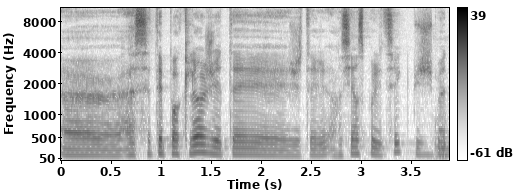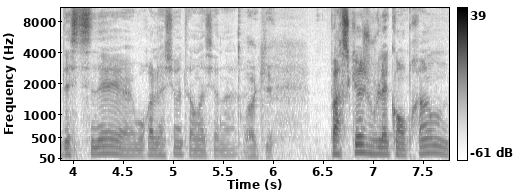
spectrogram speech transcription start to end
Euh, à cette époque-là, j'étais, en sciences politiques, puis je me destinais euh, aux relations internationales. OK. Parce que je voulais comprendre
